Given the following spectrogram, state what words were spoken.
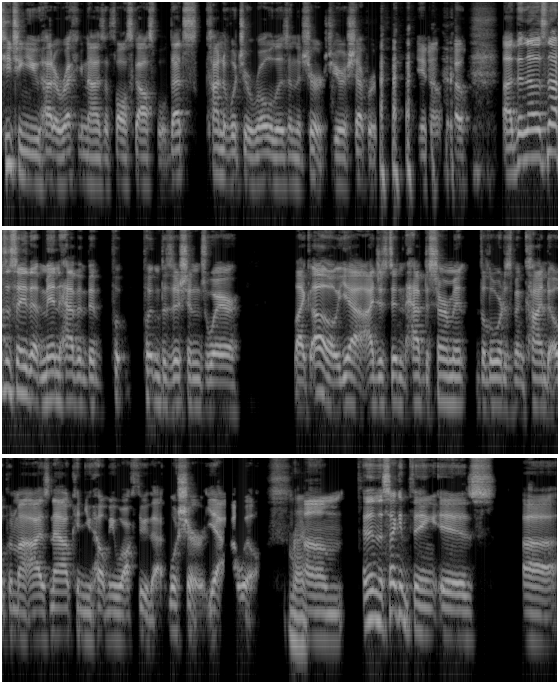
teaching you how to recognize a false gospel. That's kind of what your role is in the church. You're a shepherd you know? So uh, then now that's not to say that men haven't been put, put in positions where like oh yeah i just didn't have discernment. The lord has been kind to open my eyes. Now can you help me walk through that? Well sure yeah i will. Right. Um and then the second thing is uh,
